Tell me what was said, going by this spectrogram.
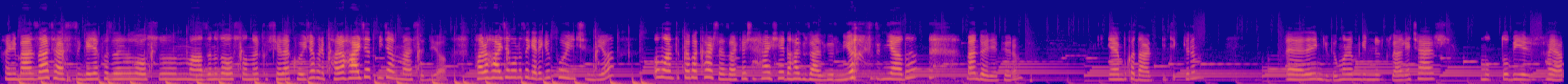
Hani ben zaten sizin gece pazarınız olsun, mağazanız olsun onlara şeyler koyacağım. Hani para harcatmayacağım ben size diyor. Para harcamanıza gerek yok oyun için diyor. O mantıkla bakarsanız arkadaşlar her şey daha güzel görünüyor dünyada. Ben de öyle yapıyorum. Yani bu kadar diyeceklerim. Ee, dediğim gibi umarım gününüz güzel geçer. Mutlu bir hayat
